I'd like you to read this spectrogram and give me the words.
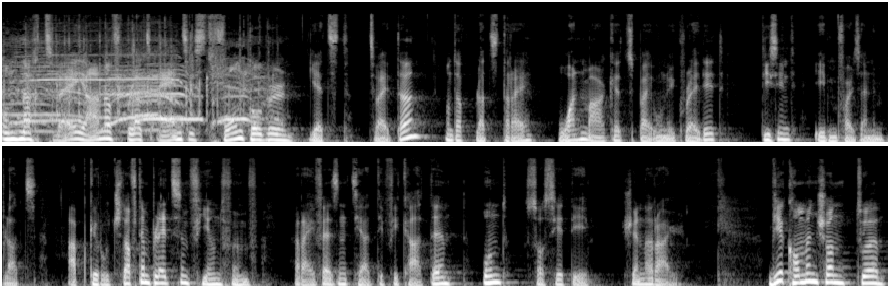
Und nach zwei Jahren auf Platz 1 ist Fontobel jetzt Zweiter und auf Platz 3 One Markets bei Unicredit. Die sind ebenfalls einen Platz abgerutscht. Auf den Plätzen 4 und 5 Raiffeisen-Zertifikate und Societe Generale. Wir kommen schon zur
